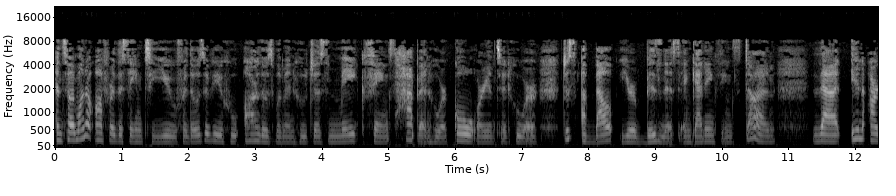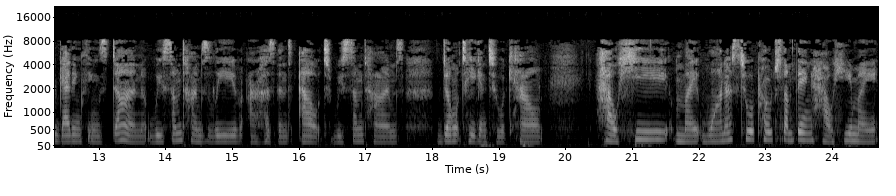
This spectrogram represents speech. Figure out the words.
And so I want to offer the same to you for those of you who are those women who just make things happen, who are goal oriented, who are just about your business and getting things done. That in our getting things done, we sometimes leave our husbands out. We sometimes don't take into account how he might want us to approach something, how he might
